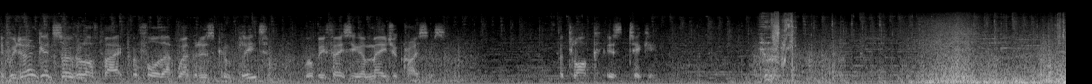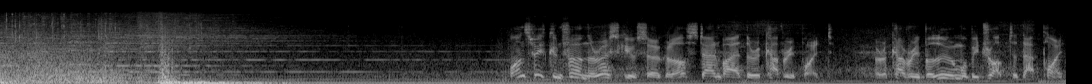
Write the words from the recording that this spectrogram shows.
If we don't get Sokolov back before that weapon is complete, we'll be facing a major crisis. The clock is ticking. Once we've confirmed the rescue Sokolov, stand by at the recovery point. A recovery balloon will be dropped at that point.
